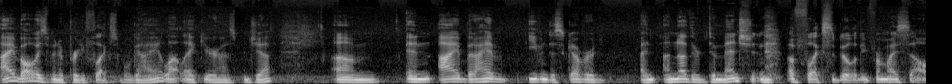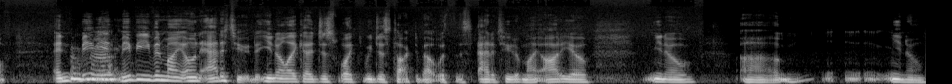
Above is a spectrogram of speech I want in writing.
I've always been a pretty flexible guy, a lot like your husband Jeff, um, and I. But I have even discovered an, another dimension of flexibility for myself and mm-hmm. maybe maybe even my own attitude. You know, like I just like we just talked about with this attitude of my audio. You know, um, you know,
